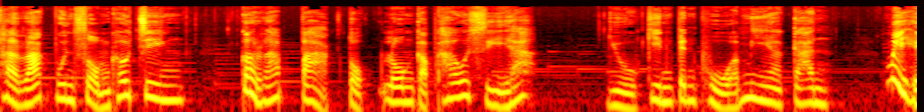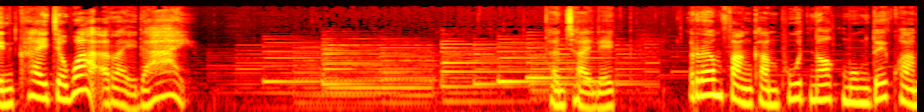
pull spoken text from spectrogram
ถ้ารักบุญสมเขาจริง ก็รับปากตกลงกับเขาเสีย อยู่กินเป็นผัวเมียกัน ไม่เห็นใครจะว่าอะไรได้ ท่านชายเล็ก เริ่มฟังคำพูดนอกมุงด้วยความ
